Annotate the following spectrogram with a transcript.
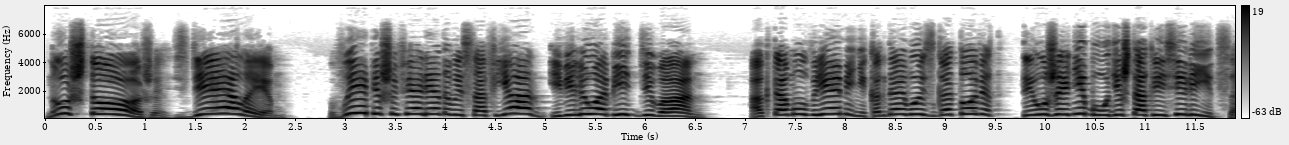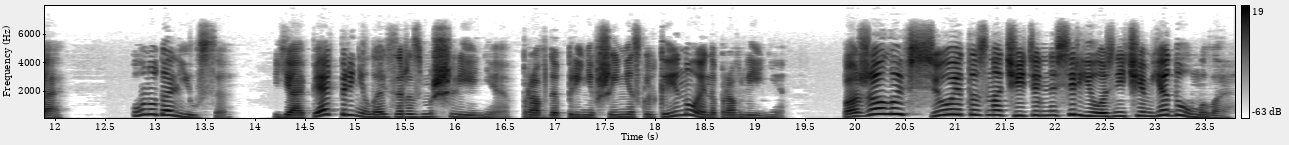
«Ну что же, сделаем! Выпишу фиолетовый софьян и велю обить диван. А к тому времени, когда его изготовят, ты уже не будешь так веселиться!» Он удалился. Я опять принялась за размышления, правда, принявшие несколько иное направление. Пожалуй, все это значительно серьезнее, чем я думала.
